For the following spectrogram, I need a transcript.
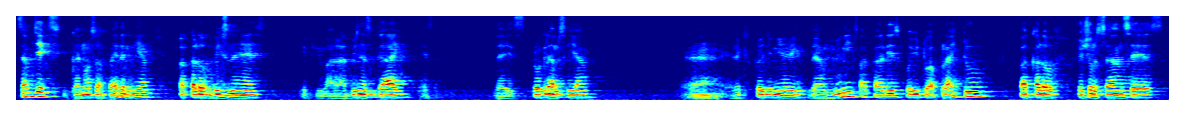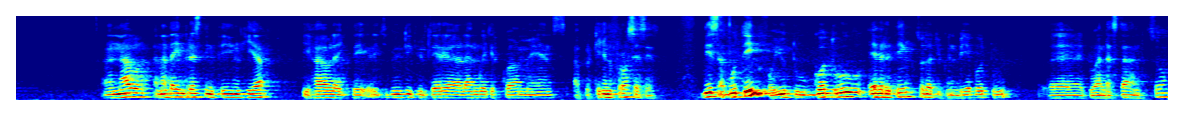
subjects, you can also apply them here. Faculty of Business, if you are a business guy, there's, there is programs here. Uh, electrical engineering, there are many faculties for you to apply to. Faculty of Social Sciences, and now another interesting thing here, you have like the eligibility criteria, language requirements, application processes. This is a good thing for you to go through everything so that you can be able to uh, to understand. So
